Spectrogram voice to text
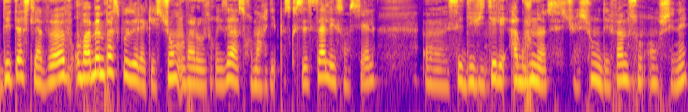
déteste la veuve, on va même pas se poser la question, on va l'autoriser à se remarier, parce que c'est ça l'essentiel, c'est d'éviter les agounot, ces situations où des femmes sont enchaînées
